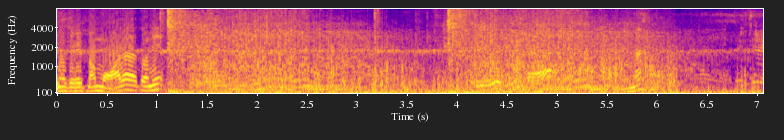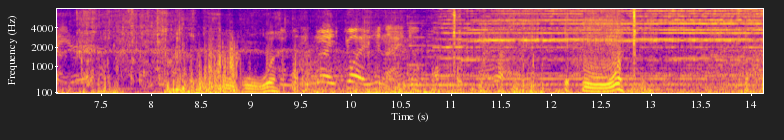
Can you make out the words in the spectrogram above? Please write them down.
น่าจะเป็นปลาหมอแล้วตัวนี้โอ้โหหมอเห็นไหมโอ้โหตัวนี้ย่อยย่อยที่ไหนเนี่ยโหโอ้โห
